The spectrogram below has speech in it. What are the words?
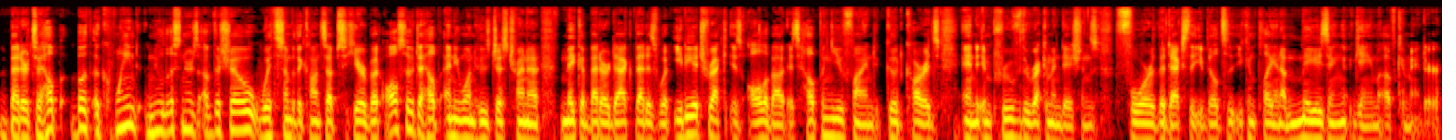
better to help both acquaint new listeners of the show with some of the concepts here, but also to help anyone who's just trying to make a better deck. That is what EDH Rec is all about. It's helping you find good cards and improve the recommendations for the decks that you build so that you can play an amazing game of Commander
